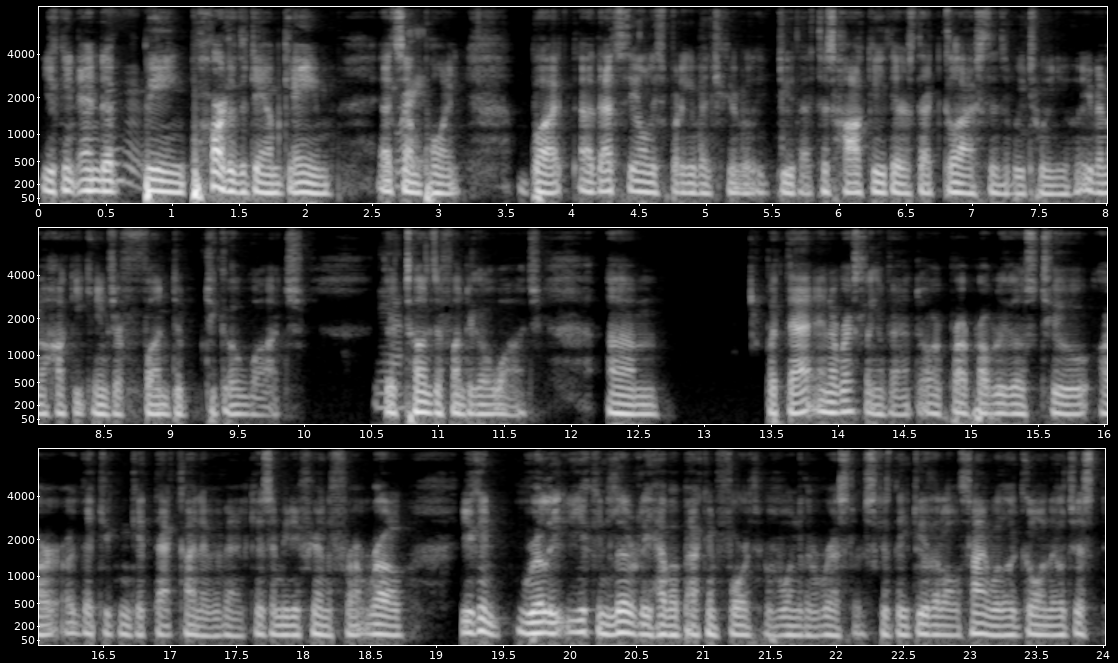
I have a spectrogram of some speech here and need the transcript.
You can end up Mhm. being part of the damn game at some point. But uh, that's the only sporting event you can really do that. Because hockey, there's that glass in between you. Even the hockey games are fun to, to go watch. They're tons of fun to go watch. Um, but that and a wrestling event, or pro- probably those two, are, are that you can get that kind of event. Because I mean, if you're in the front row, you can really, you can literally have a back and forth with one of the wrestlers because they do that all the time. Where they'll go and they'll just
